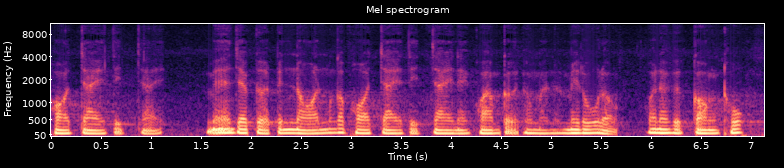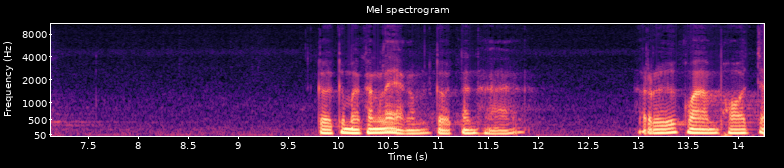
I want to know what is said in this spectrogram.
พอใจติดใจ แม้จะเกิดเป็นนอนมันก็พอใจติดใจในความเกิดของมันไม่รู้หรอกว่านั่นคือกองทุกข์เกิดขึ้นมาครั้งแรกมันเกิดตัณหา หรือความพอใจ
